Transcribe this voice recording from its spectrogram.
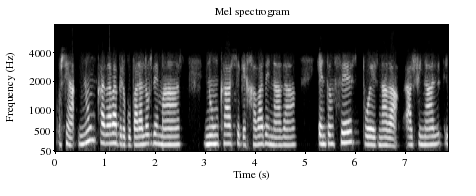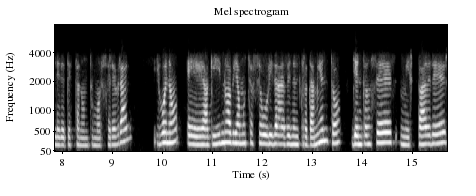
O sea, nunca daba a preocupar a los demás, nunca se quejaba de nada. Entonces, pues nada, al final le detectan un tumor cerebral y bueno, eh, aquí no había mucha seguridad en el tratamiento y entonces mis padres,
